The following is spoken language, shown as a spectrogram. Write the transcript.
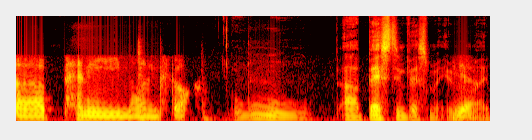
uh, penny mining stock. Ooh. Uh, best investment you've Yeah. ever made?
